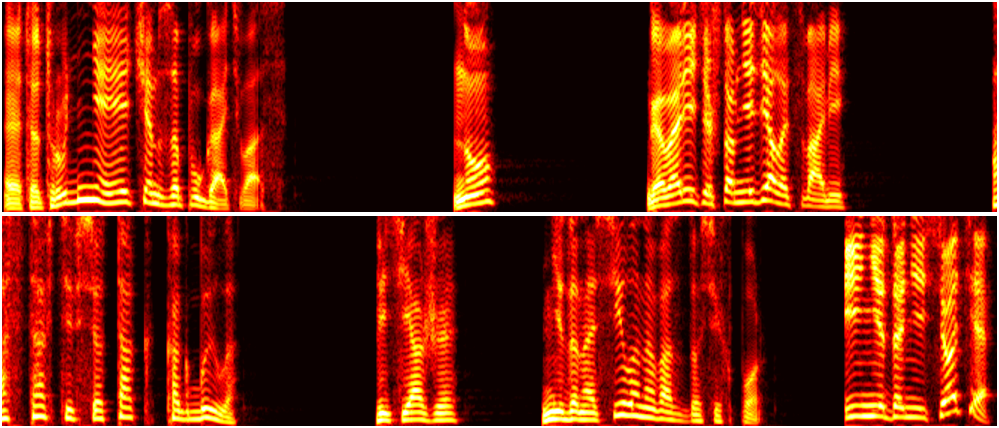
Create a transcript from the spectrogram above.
Это труднее, чем запугать вас. Ну, говорите, что мне делать с вами? Оставьте все так, как было. Ведь я же не доносила на вас до сих пор. И не донесете?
